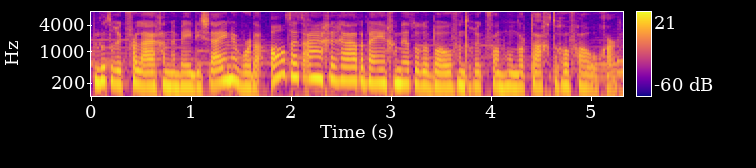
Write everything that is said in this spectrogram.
Bloeddrukverlagende medicijnen worden altijd aangeraden bij een gemiddelde bovendruk van 180 of hoger.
